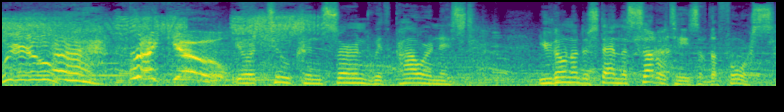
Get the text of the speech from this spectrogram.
will break you! You're too concerned with power, Nist. You don't understand the subtleties of the Force.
